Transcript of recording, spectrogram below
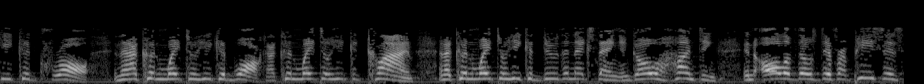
he could crawl. And then I couldn't wait till he could walk. I couldn't wait till he could climb. And I couldn't wait till he could do the next thing and go hunting and all of those different pieces.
